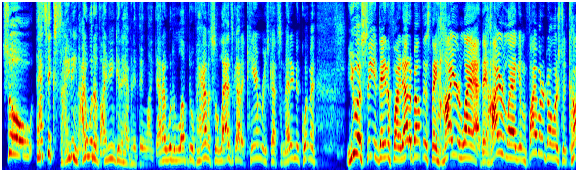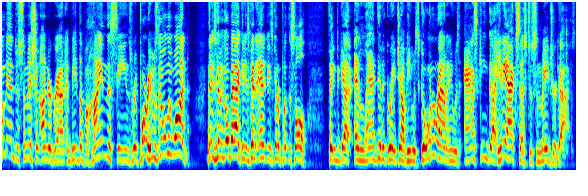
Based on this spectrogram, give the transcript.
So that's exciting. I would have, I didn't get to have anything like that. I would have loved to have had it. So Lad's got a camera. He's got some editing equipment. UFC and Dana find out about this. They hire Lad. They hire Lad, give him $500 to come into Submission Underground and be the behind the scenes reporter. He was the only one. Then he's going to go back and he's going to edit. He's going to put this whole thing together. And Lad did a great job. He was going around and he was asking guys, he access to some major guys.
